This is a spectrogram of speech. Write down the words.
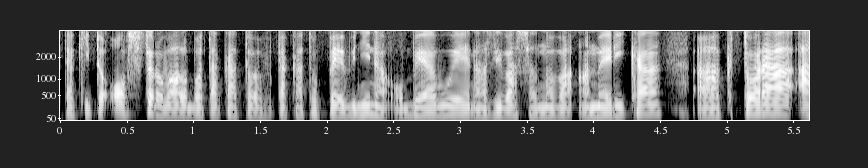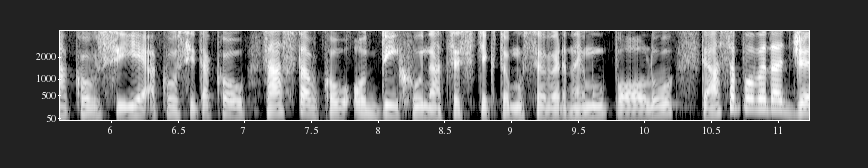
takýto ostrov alebo takáto, takáto pevnina objavuje, nazýva sa Nová Amerika, ktorá akousi, je akousi takou zástavkou oddychu na ceste k tomu severnému pólu. Dá sa povedať, že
